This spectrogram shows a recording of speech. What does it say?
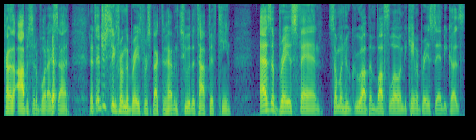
It's kind of the opposite of what I Yep. said. And it's interesting from the Braves perspective having two of the top 15. As a Braves fan, someone who grew up in Buffalo and became a Braves fan because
